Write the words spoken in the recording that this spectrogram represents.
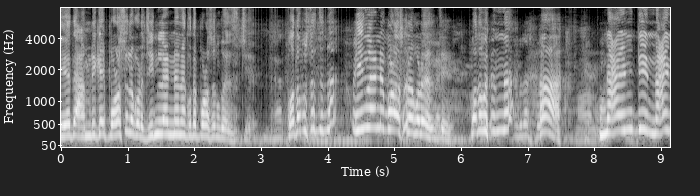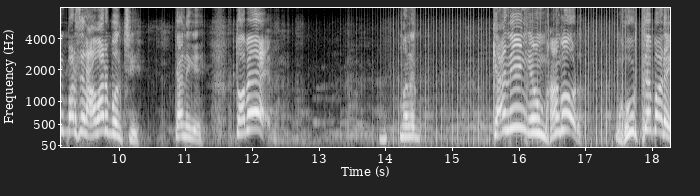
ইয়েতে আমেরিকায় পড়াশোনা করেছে ইংল্যান্ডে না কোথাও পড়াশোনা করে এসেছে? কথা বুঝতে পারছেন না? ইংল্যান্ডে পড়াশোনা করে এসেছে। কথা বুঝছেন না? হ্যাঁ নাইনটি নাইন পার্সেন্ট আবার বলছি, জানি কি। তবে মানে ক্যানিং এবং ভাঙড় ঘুরতে পারে।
